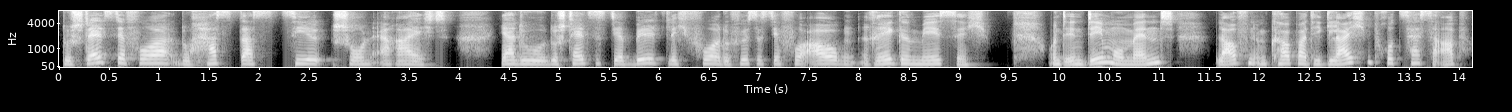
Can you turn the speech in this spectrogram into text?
Du stellst dir vor, du hast das Ziel schon erreicht. Ja, du, du stellst es dir bildlich vor, du führst es dir vor Augen regelmäßig. Und in dem Moment laufen im Körper die gleichen Prozesse ab,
